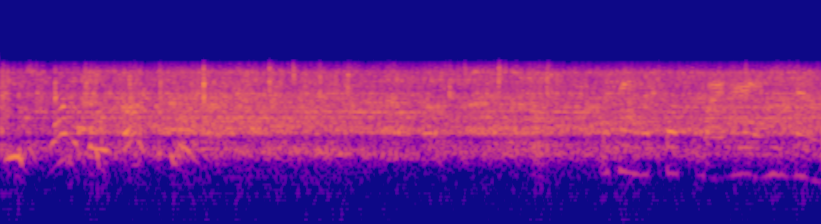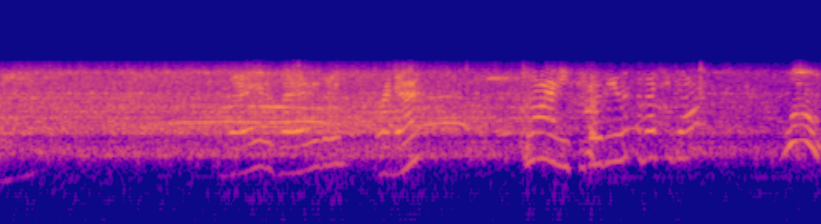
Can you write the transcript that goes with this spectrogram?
and each one of those hurt. This thing looks so Swagger, and he's gonna leave. Is that it? Is that everybody? We're done? Come on, ECW. What's the best you got? Whoa,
